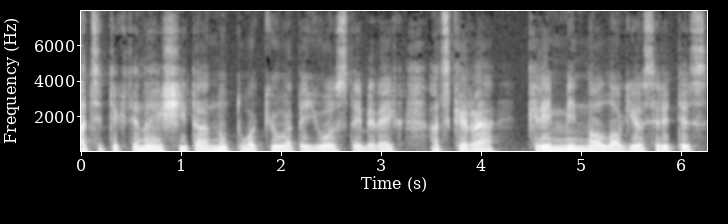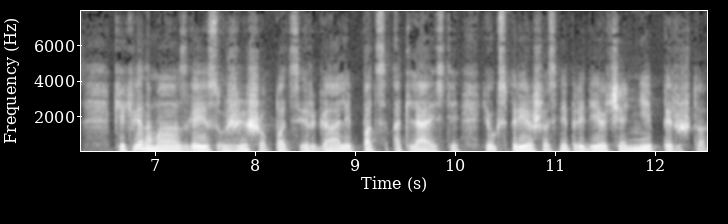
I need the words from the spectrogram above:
atsitiktinai šitą nutuokiu apie juos, tai beveik atskira kriminologijos rytis, kiekvieną mazgą jis užrišo pats ir gali pats atleisti, joks priešas nepridėjo čia nei piršto.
